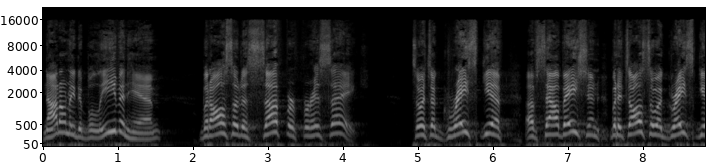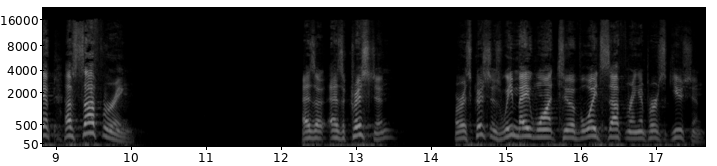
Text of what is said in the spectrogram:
not only to believe in him, but also to suffer for his sake." So it's a grace gift of salvation, but it's also a grace gift of suffering. As a, as a Christian, or as Christians, we may want to avoid suffering and persecution.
